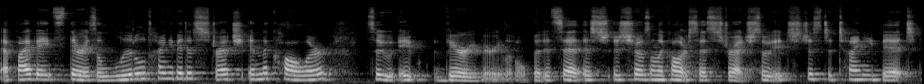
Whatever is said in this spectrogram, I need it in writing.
At 5 eighths, there is a little tiny bit of stretch in the collar. So it very, very little, but it says it shows on the collar, it says stretch. So it's just a tiny bit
